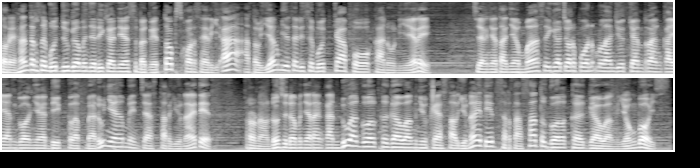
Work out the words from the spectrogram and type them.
Torehan tersebut juga menjadikannya sebagai top skor Serie A atau yang biasa disebut Capo Canoniere. Siang nyatanya masih gacor pun melanjutkan rangkaian golnya di klub barunya Manchester United. Ronaldo sudah menyerangkan dua gol ke gawang Newcastle United serta satu gol ke gawang Young Boys.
